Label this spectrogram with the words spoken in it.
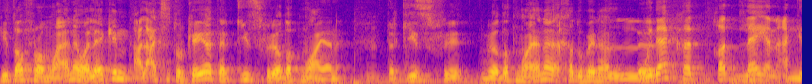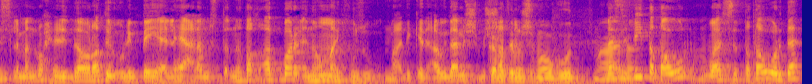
في طفرة معينة ولكن على عكس تركيا تركيز في رياضات معينة. تركيز في رياضات معينة خدوا منها ال... وده قد قد لا ينعكس لما نروح للدورات الأولمبية اللي هي على مست... نطاق أكبر إن هم يفوزوا بعد كده أو ده مش مش شرط. مش موجود معانا. بس في تطور بس التطور ده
